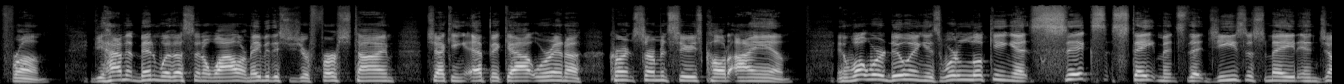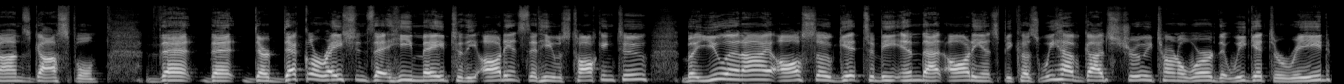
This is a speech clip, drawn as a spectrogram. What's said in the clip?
from. If you haven't been with us in a while, or maybe this is your first time checking Epic out, we're in a current sermon series called I Am. And what we're doing is we're looking at six statements that Jesus made in John's gospel that that they're declarations that he made to the audience that he was talking to, but you and I also get to be in that audience because we have God's true eternal word that we get to read.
